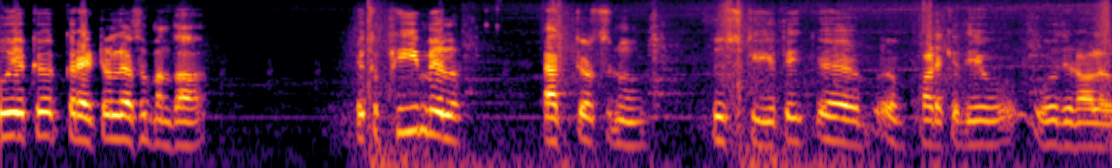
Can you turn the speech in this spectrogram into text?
ਤੂੰ ਇੱਕ ਕਰੈਕਟਰਲੈਸ ਬੰਦਾ, ਇੱਕ ਫੀਮੇਲ ਐਕਟਰਸ ਨੂੰ ਤੂੰ ਸਟੇਜ ਤੇ ਫੜ ਕੇ ਦੇ ਉਹਦੇ ਨਾਲ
